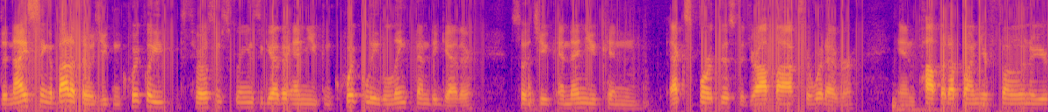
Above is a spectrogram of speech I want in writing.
the nice thing about it though is you can quickly throw some screens together and you can quickly link them together so that you, and then you can export this to Dropbox or whatever and pop it up on your phone or your,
